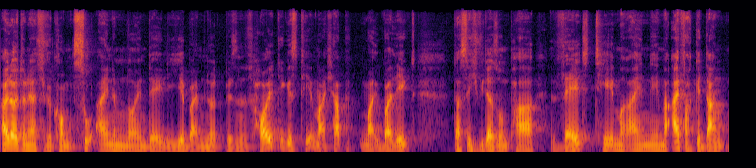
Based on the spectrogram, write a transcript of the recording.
Hi Leute und herzlich willkommen zu einem neuen Daily hier beim Nerd Business. Heutiges Thema. Ich habe mal überlegt, dass ich wieder so ein paar Weltthemen reinnehme. Einfach Gedanken.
